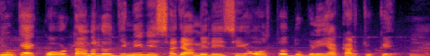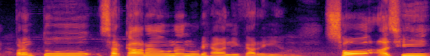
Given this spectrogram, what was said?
ਕਿਉਂਕਿ ਕੋਰਟਾਂ ਵੱਲੋਂ ਜਿੰਨੀ ਵੀ ਸਜ਼ਾ ਮਿਲੀ ਸੀ, ਉਸ ਤੋਂ ਦੁੱਗਣੀਆਂ ਕੱਟ ਚੁੱਕੇ। ਪਰੰਤੂ ਸਰਕਾਰਾਂ ਉਹਨਾਂ ਨੂੰ ਰਿਹਾ ਨਹੀਂ ਕਰ ਰਹੀਆਂ। ਸੋ ਅਸੀਂ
